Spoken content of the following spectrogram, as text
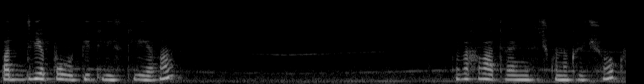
под две полупетли слева. Захватываем ниточку на крючок.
